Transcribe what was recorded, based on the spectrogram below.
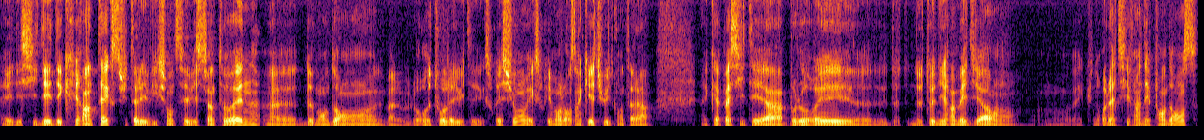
avaient décidé d'écrire un texte suite à l'éviction de Sébastien Toen, euh, demandant bah, le retour de la liberté d'expression exprimant leurs inquiétudes quant à la, capacité à Bolloré de, tenir un média avec une relative indépendance.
